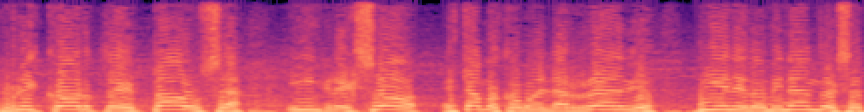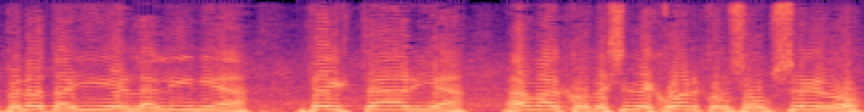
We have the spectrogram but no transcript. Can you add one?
recorte, pausa, ingresó, estamos como en la radio, viene dominando esa pelota ahí en la línea de esta área, abajo decide jugar con Saucedo,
